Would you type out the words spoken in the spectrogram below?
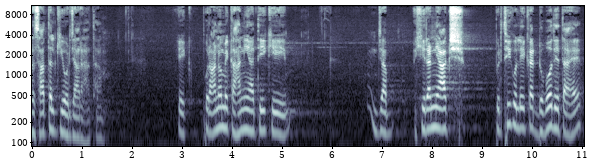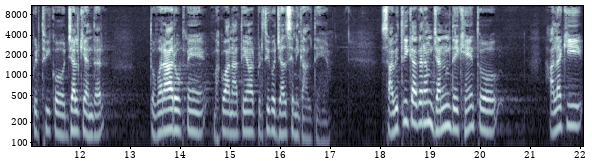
रसातल की ओर जा रहा था। एक पुराणों में कहानी आती कि जब हिरण्याक्ष पृथ्वी को लेकर डुबो देता है, पृथ्वी को जल के अंदर तो वराह रूप में भगवान आते हैं और पृथ्वी को जल से निकालते हैं। सावित्री का अगर हम जन्म देखें तो हालाँकि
